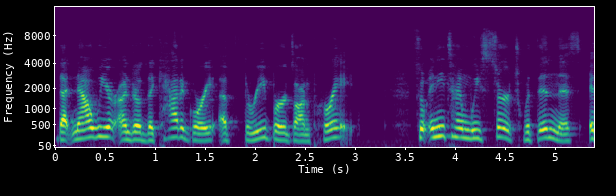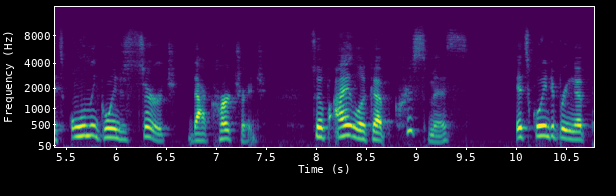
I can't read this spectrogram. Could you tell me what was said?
that now we are under the category of three birds on parade. So anytime we search within this, it's only going to search that cartridge. So if I look up Christmas, it's going to bring up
